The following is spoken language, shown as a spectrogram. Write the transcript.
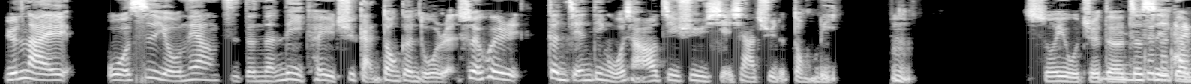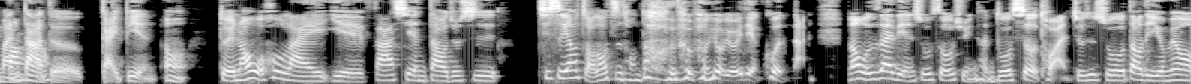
原来我是有那样子的能力，可以去感动更多人，所以会更坚定我想要继续写下去的动力。嗯，所以我觉得这是一个蛮大的改变。嗯。对，然后我后来也发现到，就是其实要找到志同道合的朋友有一点困难。然后我是在脸书搜寻很多社团，就是说到底有没有，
